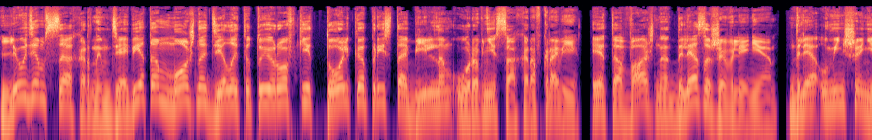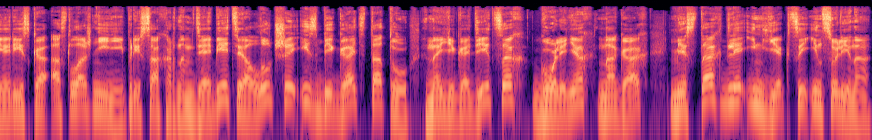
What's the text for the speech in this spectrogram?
Людям с сахарным диабетом можно делать татуировки только при стабильном уровне сахара в крови. Это важно для заживления. Для уменьшения риска осложнений при сахарном диабете лучше избегать тату на ягодицах, голенях, ногах, местах для инъекций инсулина,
